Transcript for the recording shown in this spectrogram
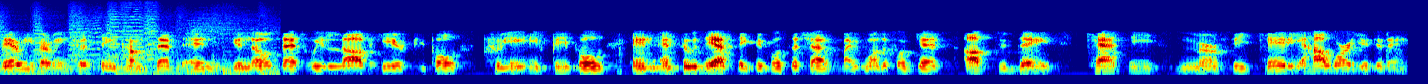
very, very interesting concept, and you know that we love here people, creative people, and enthusiastic people such as my wonderful guest of today, Kathy Murphy. Katie, how are you today?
